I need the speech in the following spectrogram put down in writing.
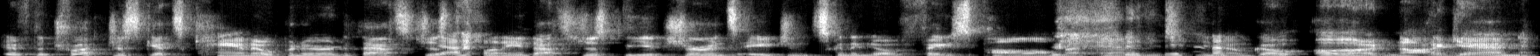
If the truck just gets can openered, that's just yeah. funny. That's just the insurance agent's going to go face palm and, yeah. you know, go, oh, not again.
